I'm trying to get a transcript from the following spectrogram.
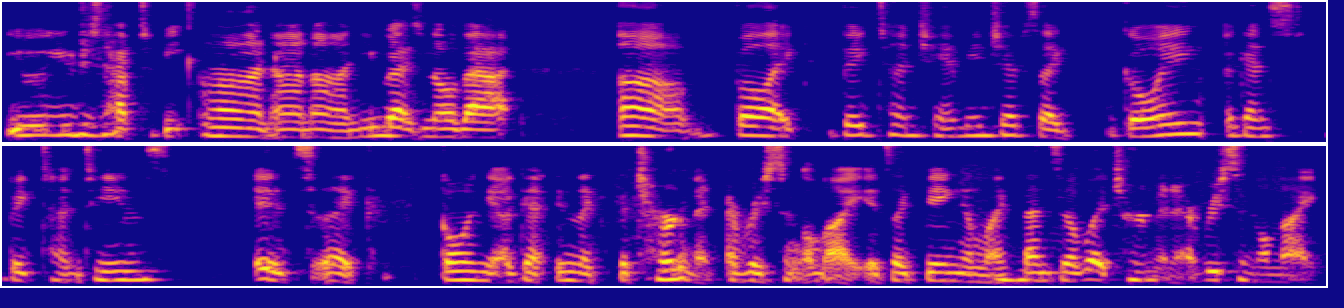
you you just have to be on on on. You guys know that. Um, but like Big Ten championships, like going against Big Ten teams, it's like going again in like the tournament every single night. It's like being in like the NCAA tournament every single night.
